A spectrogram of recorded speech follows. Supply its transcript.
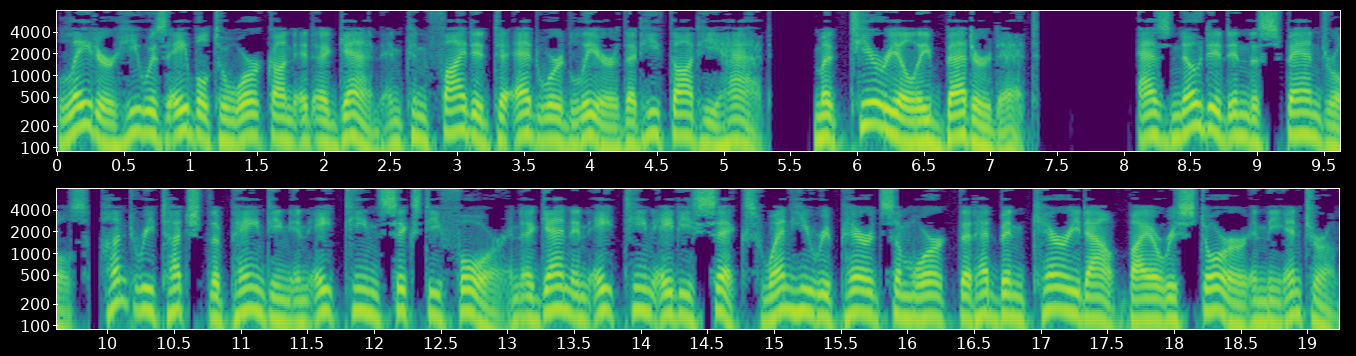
Later he was able to work on it again and confided to Edward Lear that he thought he had "...materially bettered it." As noted in the spandrels, Hunt retouched the painting in 1864 and again in 1886 when he repaired some work that had been carried out by a restorer in the interim.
